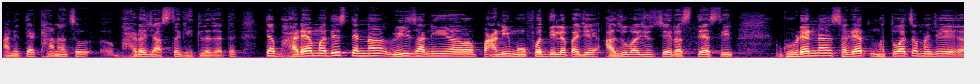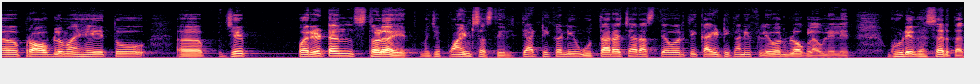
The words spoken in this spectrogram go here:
आणि त्या ठाणाचं भाडं जास्त घेतलं जातं. त्या भाड्यामध्येच त्यांना वीज आणि पाणी मोफत दिलं पाहिजे. आजूबाजूचे रस्ते असतील. घोड्यांना सगळ्यात महत्त्वाचा म्हणजे प्रॉब्लेम आहे तो जे पर्यटन स्थळं आहेत म्हणजे पॉईंट्स असतील त्या ठिकाणी उताराच्या रस्त्यावरती काही ठिकाणी फ्लेवर ब्लॉक लावलेले आहेत घोडे घसरतात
